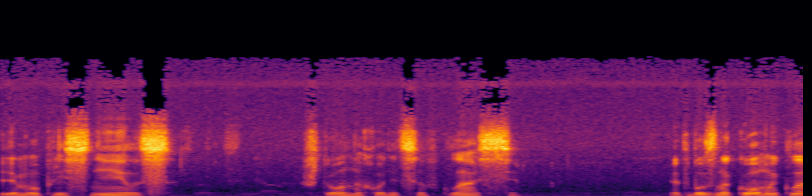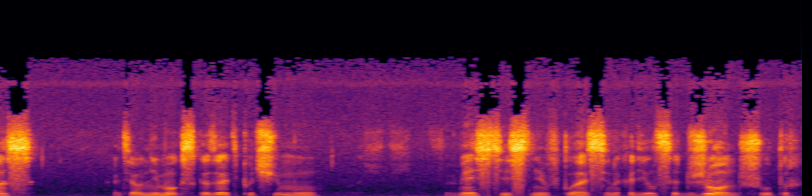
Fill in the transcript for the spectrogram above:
Ему приснилось, что он находится в классе. Это был знакомый класс, хотя он не мог сказать почему. Вместе с ним в классе находился Джон Шутер.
